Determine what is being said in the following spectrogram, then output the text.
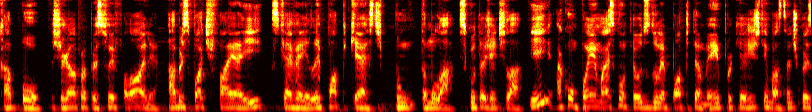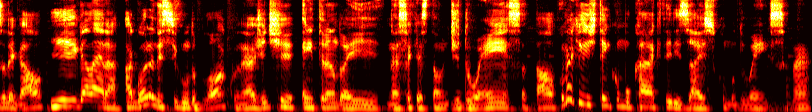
Acabou. Chegar lá pra pessoa e falar: olha, abre Spotify aí, escreve aí, Lepopcast. Pum, tamo lá. Escuta a gente lá. E acompanhe mais conteúdos do Lepop também, porque a gente tem bastante coisa legal. E galera, agora nesse segundo bloco, né, a gente entrando aí nessa questão de doença tal, como é que a gente tem como caracterizar isso como doença, né?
